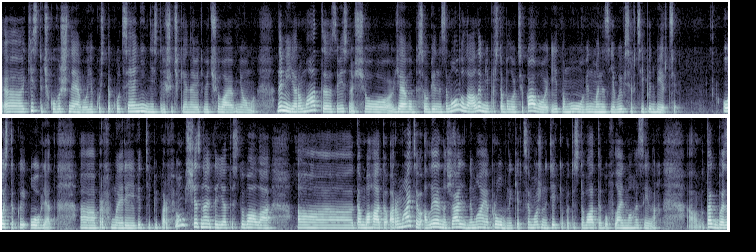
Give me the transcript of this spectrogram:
е, кісточку вишневу, якусь таку ціанінність трішечки я навіть відчуваю в ньому. Не мій аромат, звісно, що я його собі не замовила, але мені просто було цікаво, і тому він в мене з'явився в цій підбірці. Ось такий огляд парфумерії від DP Parfum. Ще, знаєте, я тестувала там багато ароматів, але, на жаль, немає пробників. Це можна тільки потестувати в офлайн-магазинах. Так без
